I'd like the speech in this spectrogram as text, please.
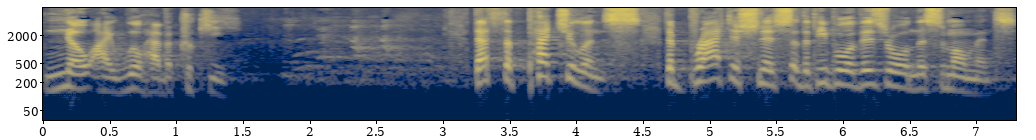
No, I will have a cookie. That's the petulance, the brattishness of the people of Israel in this moment.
